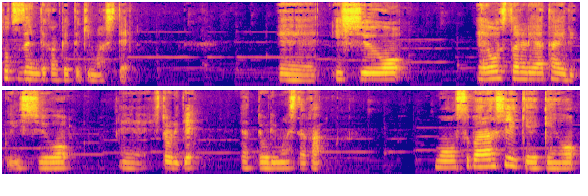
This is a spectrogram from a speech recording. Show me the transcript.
突然出かけてきまして、えー、一周を、えー、オーストラリア大陸一周を、えー、一人でやっておりましたがもう素晴らしい経験を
